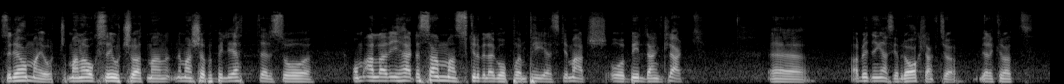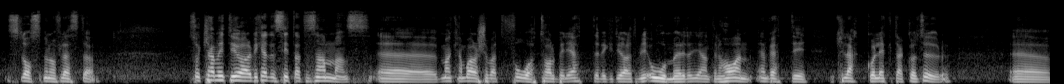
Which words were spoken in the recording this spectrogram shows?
Så det har man gjort. Man har också gjort så att man, när man köper biljetter så om alla vi här tillsammans skulle vilja gå på en PSG-match och bilda en klack, eh, det hade blivit en ganska bra klack tror jag. Vi hade kunnat slåss med de flesta. Så kan vi inte göra, vi kan inte sitta tillsammans. Eh, man kan bara köpa ett fåtal biljetter vilket gör att det blir omöjligt att egentligen ha en, en vettig klack och läktarkultur. Eh,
